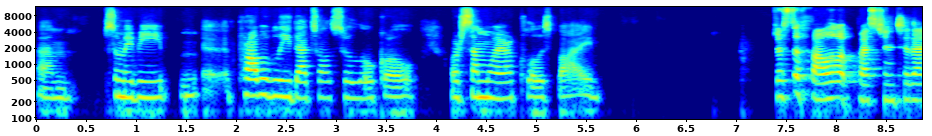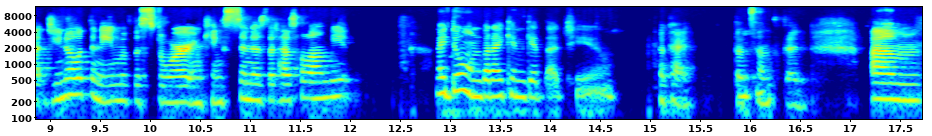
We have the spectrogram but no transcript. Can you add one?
Um, so maybe mm, uh, probably that's also local or somewhere close by. Just a follow-up question to that. Do you know what the name of the store in Kingston is that has halal meat? I don't, but I can get that to you. Okay, that Mhm. sounds good. Um,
